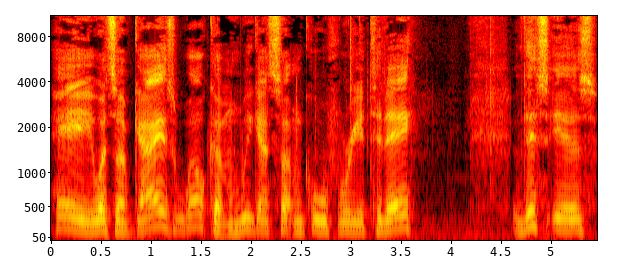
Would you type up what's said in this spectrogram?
Hey, what's up, guys? Welcome. We got something cool for you today. This is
